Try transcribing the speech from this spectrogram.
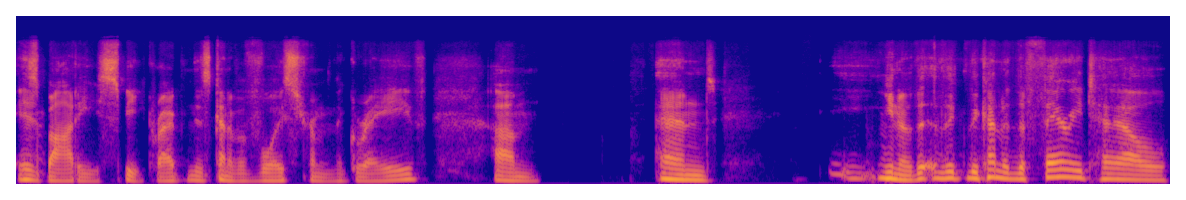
his body speak, right? This kind of a voice from the grave, um, and you know the, the the kind of the fairy tale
